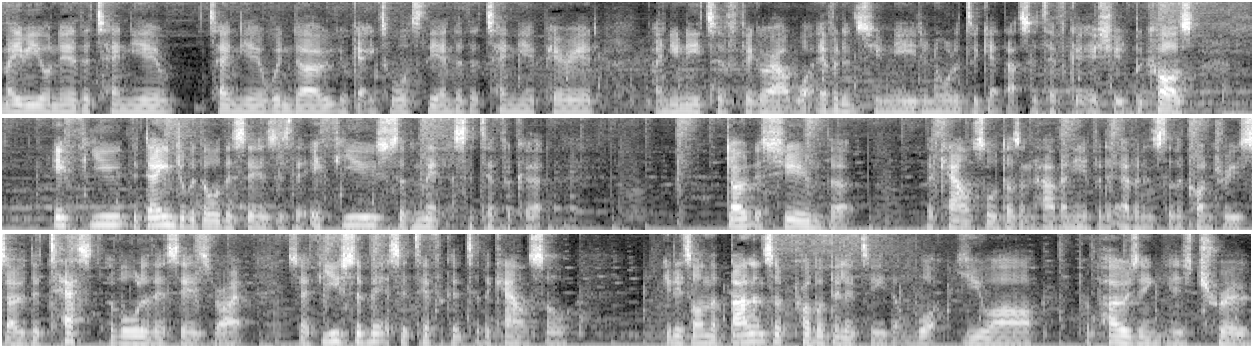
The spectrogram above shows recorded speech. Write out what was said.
maybe you're near the 10 year 10 year window, you're getting towards the end of the 10 year period, and you need to figure out what evidence you need in order to get that certificate issued. Because if you, the danger with all this is, is that if you submit a certificate, don't assume that the council doesn't have any evidence to the contrary. So the test of all of this is right. So if you submit a certificate to the council, it is on the balance of probability that what you are proposing is true.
